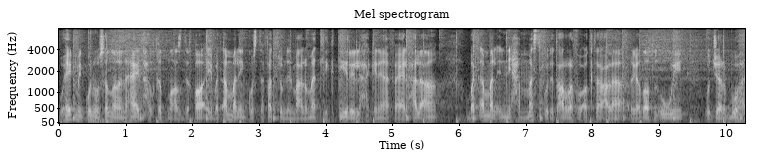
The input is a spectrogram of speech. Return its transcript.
وهيك بنكون وصلنا لنهاية حلقتنا أصدقائي. بتأمل إنكم استفدتوا من المعلومات الكتير اللي حكيناها في هاي الحلقة. وبتأمل إني حمستكم تتعرفوا أكثر على رياضات القوة وتجربوها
